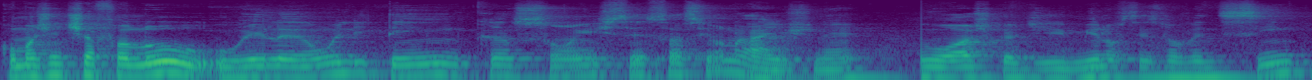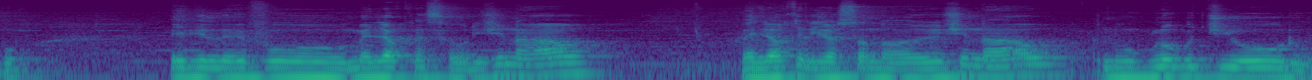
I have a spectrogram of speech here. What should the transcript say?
Como a gente já falou, o Rei Leão ele tem canções sensacionais, né? No Oscar de 1995, ele levou melhor canção original, melhor trilha sonora original. No Globo de Ouro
